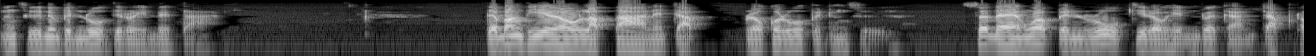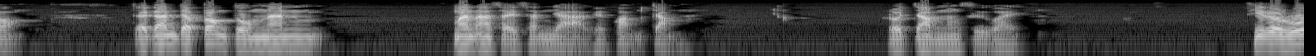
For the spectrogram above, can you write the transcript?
หนังสือนี่เป็นรูปที่เราเห็นด้วยตา แต่บางทีเราหลับตาในจับ เราก็รู้ว่าเป็นหนังสือ แสดงว่าเป็นรูปที่เราเห็นด้วยการจับต้อง แต่การจับต้องตรงนั้น มันอาศัยสัญญาคือความจำเราจำหนังสือไว้ ที่เรารู้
